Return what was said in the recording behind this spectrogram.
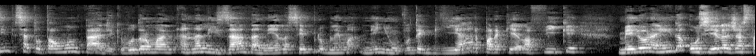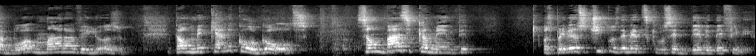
sinta-se a total vontade, que eu vou dar uma analisada nela sem problema nenhum. Vou te guiar para que ela fique melhor ainda, ou se ela já está boa, maravilhoso. Então, mechanical goals são basicamente os primeiros tipos de metas que você deve definir.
